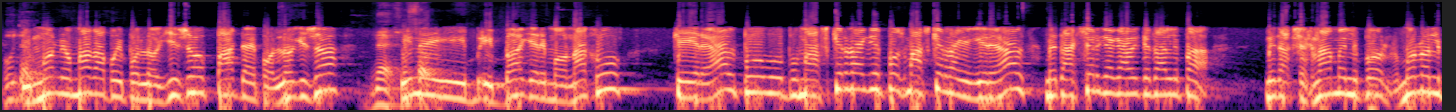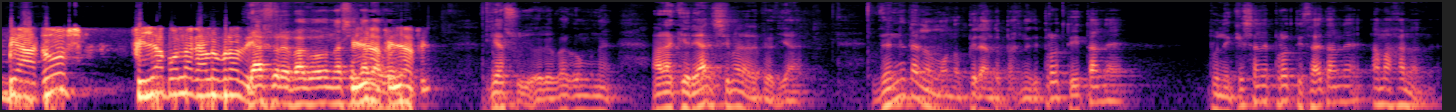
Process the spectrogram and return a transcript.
Ούτε η εγώ. μόνη ομάδα που υπολογίζω, πάντα υπολόγιζα, Ναι, σωστό. είναι η, η Μπάγκερ η Μονάχου και η Ρεάλ που, που μας κέρδαγε, πώς μας κέρδαγε η Ρεάλ με τα χέρια και- και τα λοιπά. Μην τα ξεχνάμε λοιπόν. Μόνο Ολυμπιακός. Φιλιά πολλά, καλό βράδυ. Γεια σου ρε Βάγκο, να σε φιλιά, καλά. φιλιά, αγόρι. φιλιά. Γεια σου ρε Βάγκο μου, ναι. Αλλά και η Ρεάλ σήμερα ρε παιδιά, δεν ήταν μόνο πήραν το παιχνίδι. Πρώτη ήτανε που νικήσανε, πρώτη θα ήτανε άμα χάνανε.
